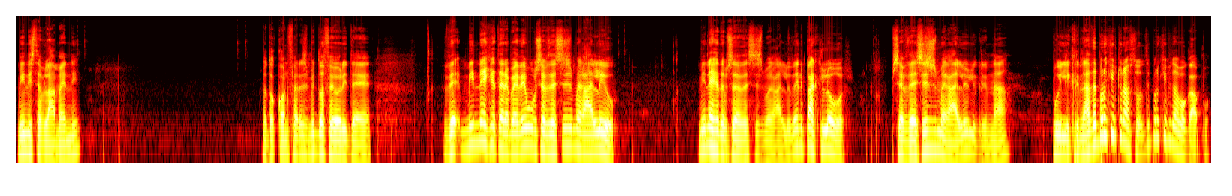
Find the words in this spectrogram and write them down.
Μην είστε βλαμμένοι με το conference. Μην το θεωρείτε. Δε... Μην έχετε ρε παιδί μου ψευδεστήσεις μεγαλείου. Μην έχετε ψευδεστήσεις μεγαλείου. Δεν υπάρχει λόγος ψευδεσίσει μεγάλη, ειλικρινά, που ειλικρινά δεν προκύπτουν αυτό, δεν προκύπτουν από κάπου.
